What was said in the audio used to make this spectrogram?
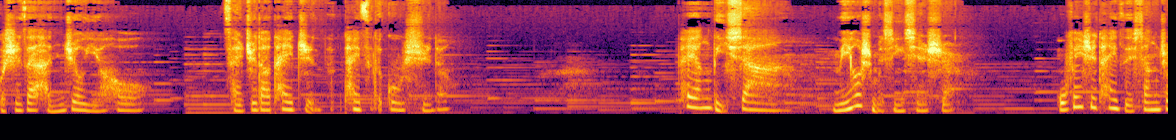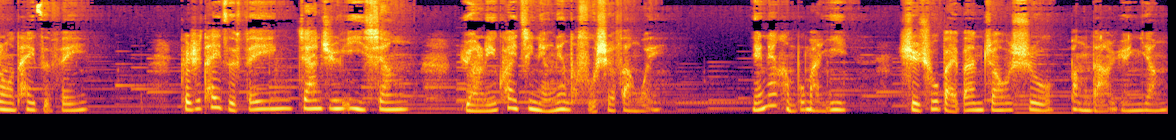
我是在很久以后才知道太子太子的故事的。太阳底下。没有什么新鲜事儿，无非是太子相中了太子妃。可是太子妃家居异乡，远离会计娘娘的辐射范围，娘娘很不满意，使出百般招数棒打鸳鸯。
